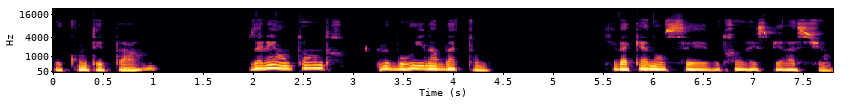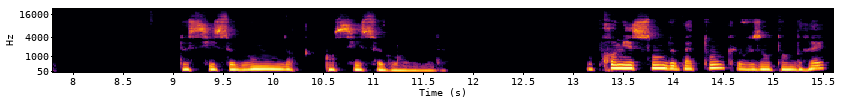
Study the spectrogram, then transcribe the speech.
Ne comptez pas. Vous allez entendre le bruit d'un bâton qui va cadencer votre respiration de 6 secondes en 6 secondes. Au premier son de bâton que vous entendrez,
